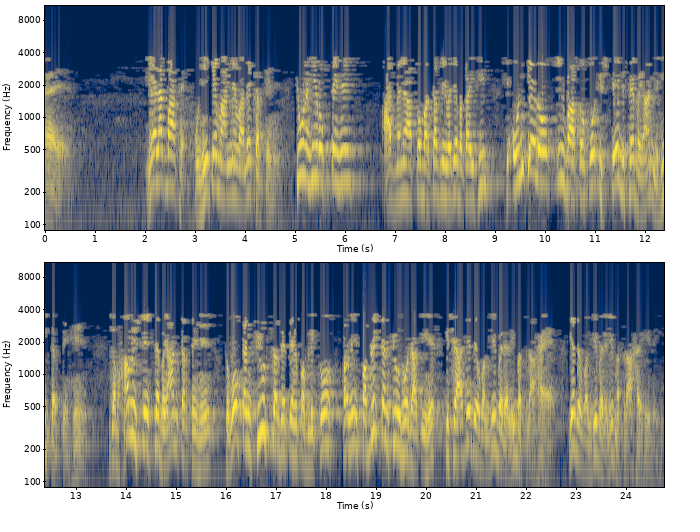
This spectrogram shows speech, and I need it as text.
है। ये अलग बात है, उन्हीं के मानने वाले करते हैं। क्यों नहीं रुकते हैं? आज मैंने आपको मरकज में वजह बताई थी। कि उनके लोग इन बातों को स्टेज से बयान नहीं करते हैं। जब हम स्टेज से बयान करते हैं तो वो कंफ्यूज कर देते हैं पब्लिक को पब्लिक कंफ्यूज हो जाती है कि शायद ये देवबंदी बरेली मसला है। ये देवबंदी बरेली मसला है ही नहीं।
